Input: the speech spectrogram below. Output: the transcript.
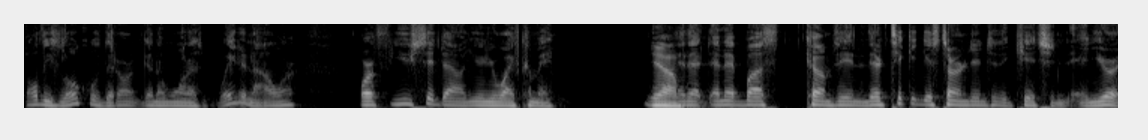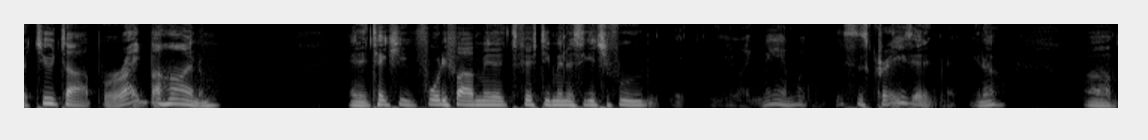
all these locals that aren't going to want to wait an hour, or if you sit down, you and your wife come in, Yeah. and that and that bus comes in, and their ticket gets turned into the kitchen, and you're a two top right behind them, and it takes you 45 minutes, 50 minutes to get your food. You're like, man, what, this is crazy, you know. Um,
